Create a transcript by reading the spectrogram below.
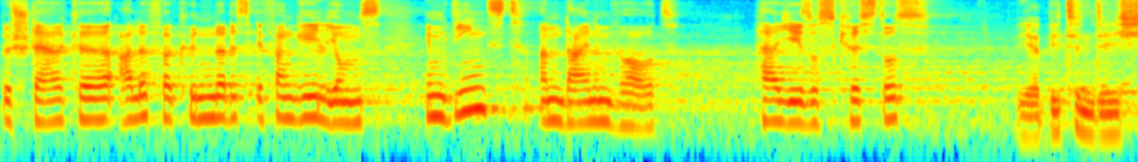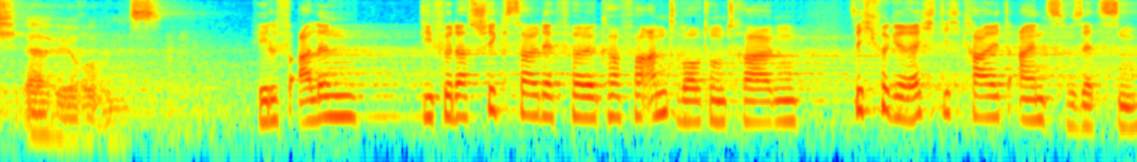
Bestärke alle Verkünder des Evangeliums im Dienst an deinem Wort Herr Jesus Christus, wir bitten dich, erhöre uns. Hilf allen, die für das Schicksal der Völker Verantwortung tragen, sich für Gerechtigkeit einzusetzen.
